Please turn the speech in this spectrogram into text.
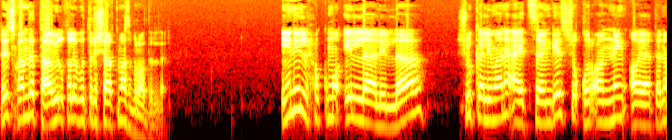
Hech qanday ta'vil qilib o'tirish shart emas, birodarlar. Inil hukmu illa lillah shu kalimani aytsangiz, shu Qur'onning oyatini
